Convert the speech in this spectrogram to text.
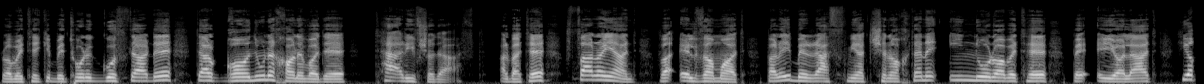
رابطه که به طور گسترده در قانون خانواده تعریف شده است. البته فرایند و الزامات برای به رسمیت شناختن این نوع رابطه به ایالت یا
